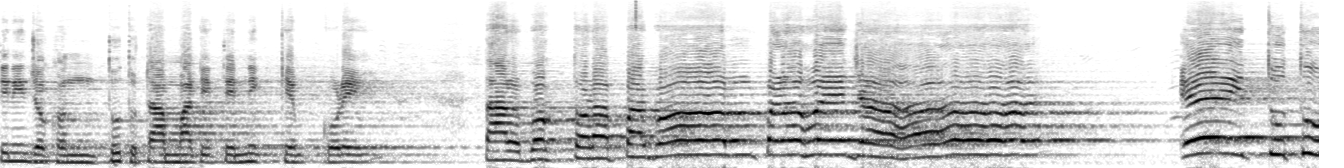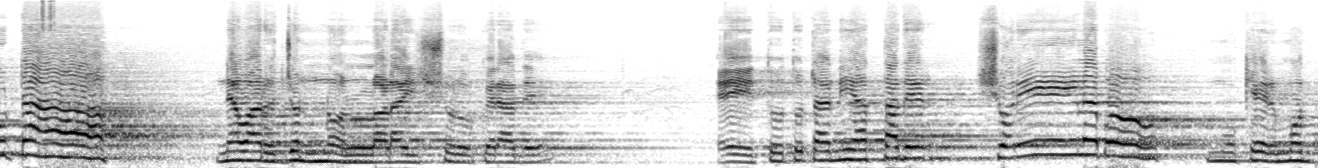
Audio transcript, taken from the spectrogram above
তিনি যখন তুতুটা মাটিতে নিক্ষেপ করে তার বক্তরা পাগল পাড়া হয়ে যায়। এই তুতুটা নেওয়ার জন্য লড়াই শুরু করে দেয় এই তুতুটা নিয়ে তাদের শরীর এবং মুখের মধ্যে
